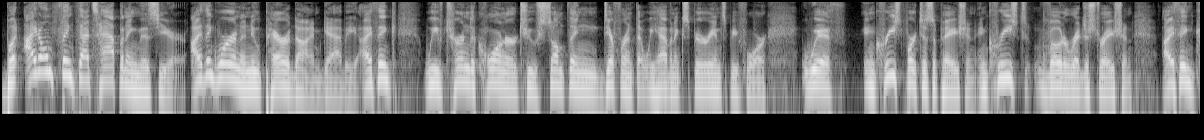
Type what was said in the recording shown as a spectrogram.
But I don't think that's happening this year. I think we're in a new paradigm, Gaby. I think we've turned the corner to something different that we haven't experienced before with increased participation, increased voter registration. I think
